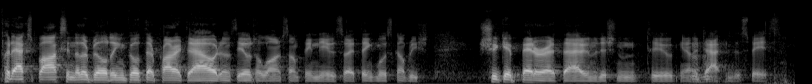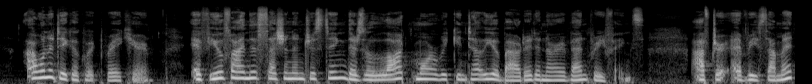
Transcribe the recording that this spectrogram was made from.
put Xbox in another building, built their product out, and was able to launch something new. So I think most companies sh- should get better at that in addition to you know, mm-hmm. adapting to space. I want to take a quick break here. If you find this session interesting, there's a lot more we can tell you about it in our event briefings. After every summit,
